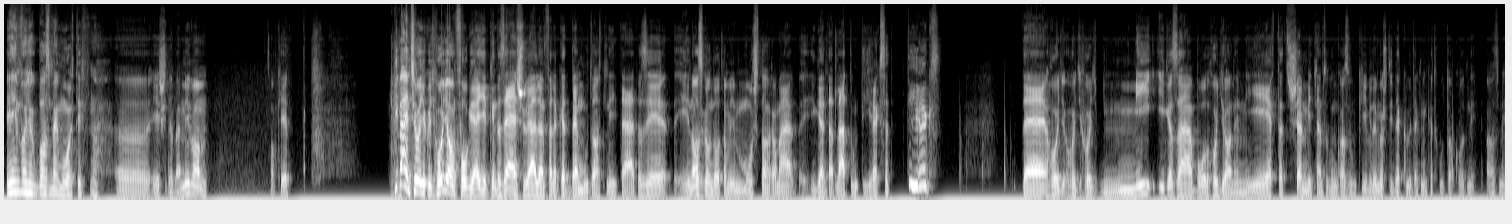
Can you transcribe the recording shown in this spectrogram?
Én vagyok, bazd meg Morty. Na, ö, és ideben mi van? Oké. Okay. Kíváncsi vagyok, hogy hogyan fogja egyébként az első ellenfeleket bemutatni. Tehát azért én azt gondoltam, hogy mostanra már, igen, tehát láttunk T-Rexet. T-Rex? De hogy, hogy, hogy mi igazából, hogyan, miért, tehát semmit nem tudunk azon kívül, hogy most ide küldtek minket kutakodni. Az mi.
